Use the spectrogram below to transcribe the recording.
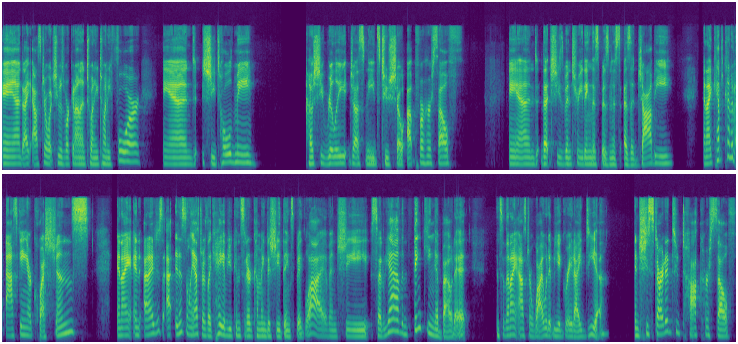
And I asked her what she was working on in 2024. And she told me how she really just needs to show up for herself and that she's been treating this business as a jobby. And I kept kind of asking her questions. And I and, I just uh, innocently asked her, I was like, hey, have you considered coming to She Thinks Big Live? And she said, Yeah, I've been thinking about it. And so then I asked her, why would it be a great idea? And she started to talk herself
